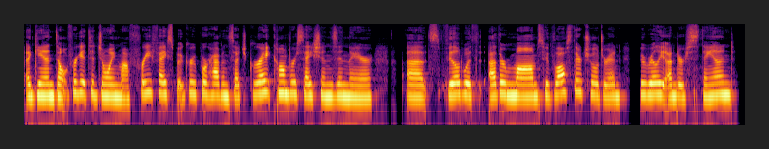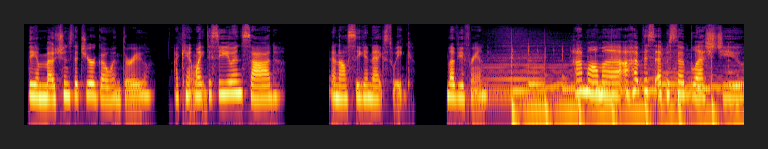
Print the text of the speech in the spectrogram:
Again, don't forget to join my free Facebook group. We're having such great conversations in there uh, it's filled with other moms who've lost their children who really understand the emotions that you're going through. I can't wait to see you inside, and I'll see you next week. Love you, friend. Hi, Mama. I hope this episode blessed you.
